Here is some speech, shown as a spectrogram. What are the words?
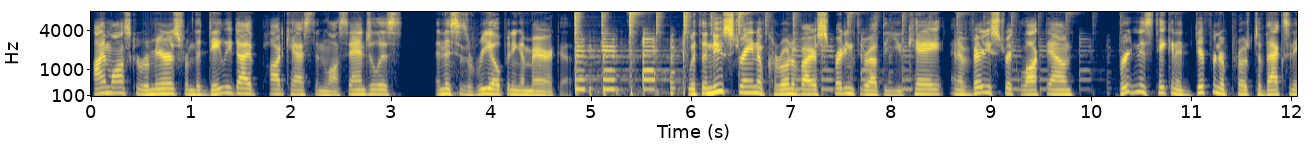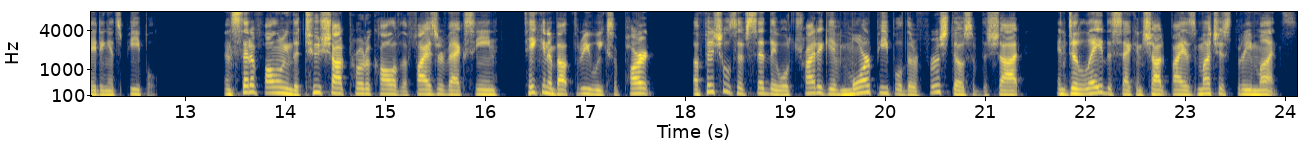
I'm Oscar Ramirez from the Daily Dive podcast in Los Angeles, and this is Reopening America. With a new strain of coronavirus spreading throughout the UK and a very strict lockdown, Britain has taken a different approach to vaccinating its people. Instead of following the two shot protocol of the Pfizer vaccine, taken about three weeks apart, officials have said they will try to give more people their first dose of the shot and delay the second shot by as much as three months.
